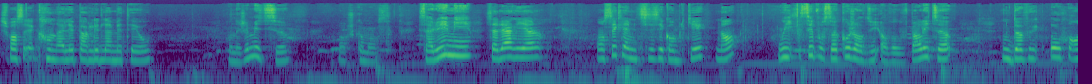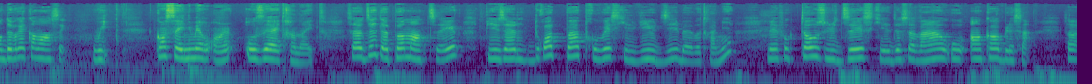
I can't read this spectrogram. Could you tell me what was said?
Je pensais qu'on allait parler de la météo. On n'a jamais dit ça. Bon, je commence. Salut Amy! Salut Ariel. On sait que l'amitié c'est compliqué, non? Oui, c'est pour ça qu'aujourd'hui on va vous parler de ça. Nous devrions, oh, on devrait commencer. Oui. Conseil numéro 1, oser être honnête. Ça veut dire de pas mentir, puis vous avez le droit de pas prouver ce qu'il vit ou dit, ben, votre ami, mais il faut que tu oses lui dire ce qui est décevant ou encore blessant. Ça-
